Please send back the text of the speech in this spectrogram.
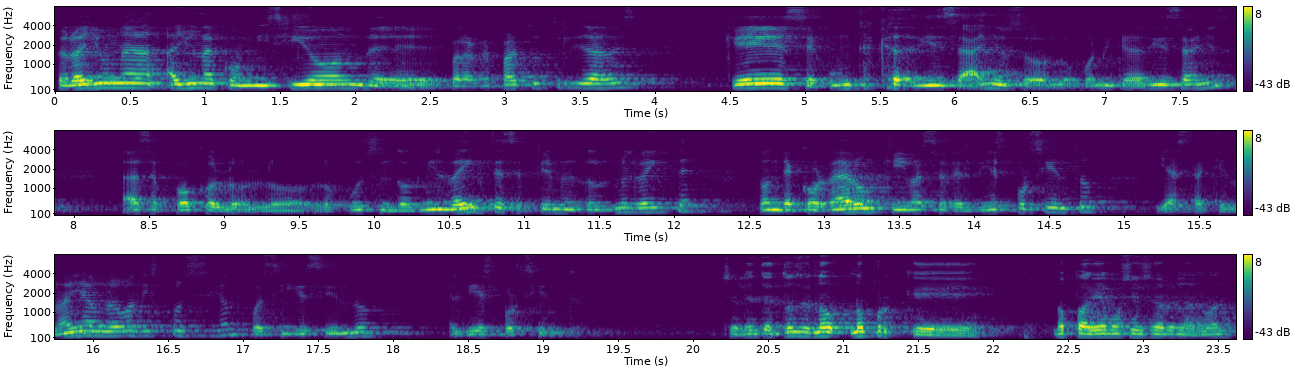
pero hay una, hay una comisión de, para reparto de utilidades que se junta cada 10 años o lo pone cada 10 años. Hace poco lo, lo, lo en 2020, septiembre de 2020, donde acordaron que iba a ser el 10% y hasta que no haya nueva disposición, pues sigue siendo el 10%. Excelente, entonces no, no porque no paguemos ISR el anual,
